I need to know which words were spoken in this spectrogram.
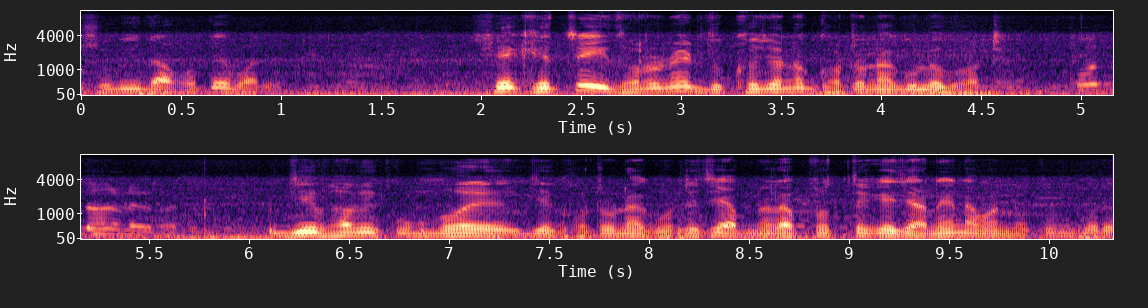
অসুবিধা হতে পারে সেক্ষেত্রে এই ধরনের দুঃখজনক ঘটনাগুলো ঘটে। যেভাবে কুম্ভে যে ঘটনা ঘটেছে আপনারা প্রত্যেকে জানেন আমার নতুন করে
